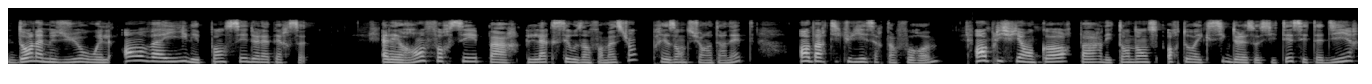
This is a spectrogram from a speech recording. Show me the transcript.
dans la mesure où elle envahit les pensées de la personne. Elle est renforcée par l'accès aux informations présentes sur Internet, en particulier certains forums, amplifiée encore par les tendances orthorexiques de la société, c'est-à-dire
